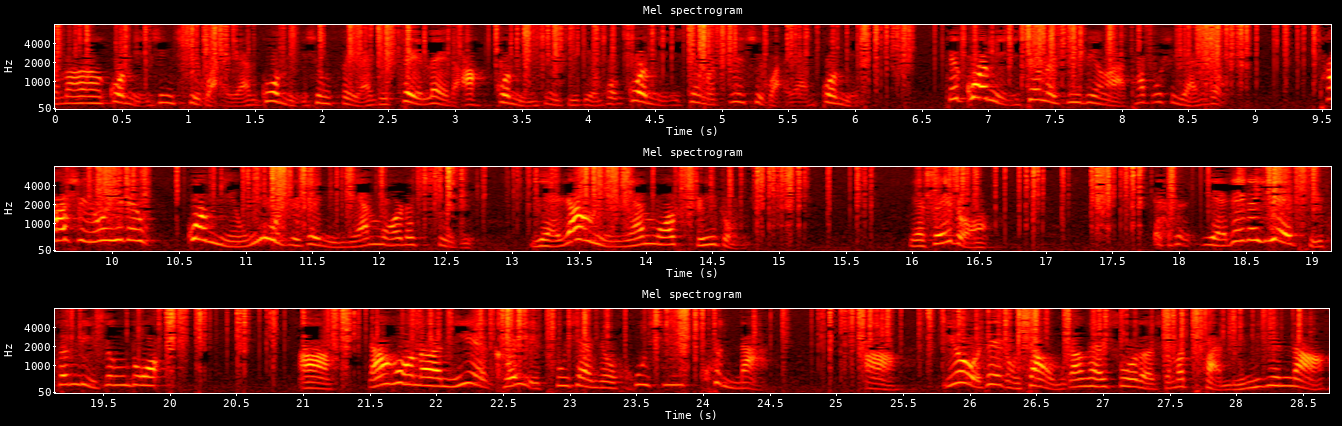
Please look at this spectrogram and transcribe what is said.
什么过敏性气管炎、过敏性肺炎，就这一类的啊，过敏性疾病或过敏性的支气管炎过敏。这过敏性的疾病啊，它不是炎症，它是由于这过敏物质对你黏膜的刺激，也让你黏膜水肿，也水肿，也这个液体分泌增多啊。然后呢，你也可以出现就呼吸困难啊，也有这种像我们刚才说的什么喘鸣音呐。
